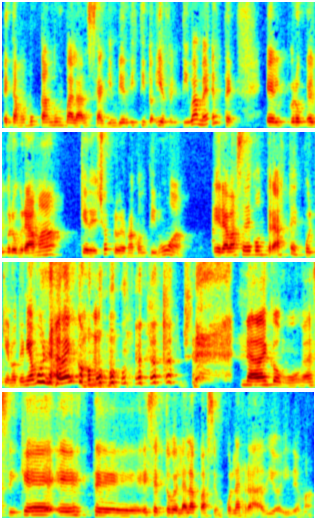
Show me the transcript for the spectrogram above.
estamos buscando un balance, alguien bien distinto. Y efectivamente, el, el programa, que de hecho el programa continúa, era base de contrastes porque no teníamos nada en común. nada en común. Así que, este, excepto ¿verdad? la pasión por la radio y demás.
